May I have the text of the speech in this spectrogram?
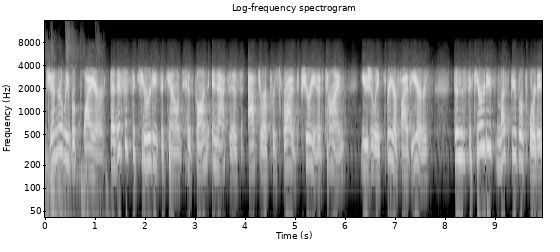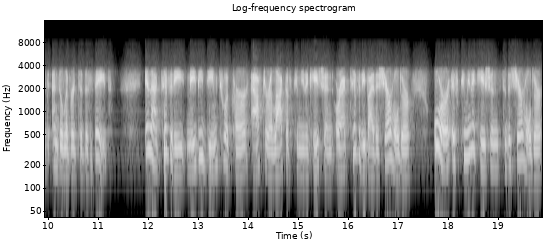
generally require that if a securities account has gone inactive after a prescribed period of time, usually three or five years, then the securities must be reported and delivered to the state. Inactivity may be deemed to occur after a lack of communication or activity by the shareholder, or if communications to the shareholder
